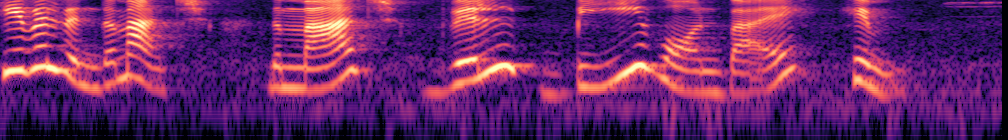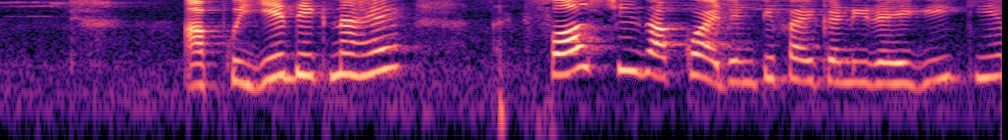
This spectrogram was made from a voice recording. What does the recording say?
he will win the match the match will be won by him आपको ये देखना है। फ़र्स्ट चीज़ आपको आइडेंटिफाई करनी रहेगी कि ये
